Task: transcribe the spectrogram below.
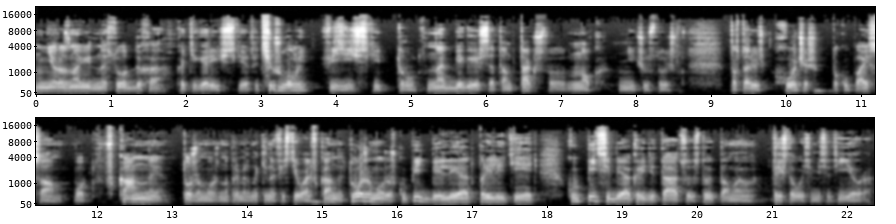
не разновидность отдыха категорически. Это тяжелый физический труд. Набегаешься там так, что ног не чувствуешь. Повторюсь, хочешь, покупай сам. Вот в Канны тоже можно, например, на кинофестиваль в Канны тоже можешь купить билет, прилететь, купить себе аккредитацию, стоит, по-моему, 380 евро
